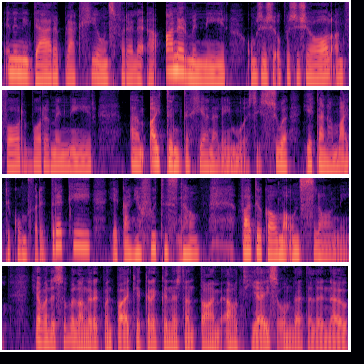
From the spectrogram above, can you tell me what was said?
En in die derde plek gee ons vir hulle 'n ander manier om soos op 'n sosiaal aanvaarbare manier um uiting te gee aan hulle emosies. So jy kan na my toe kom vir 'n drukkie, jy kan jou voete stamp, wat ook al maar ons slaan nie. Ja, want dit is so belangrik want baie keer kry kinders dan time out juis omdat hulle nou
